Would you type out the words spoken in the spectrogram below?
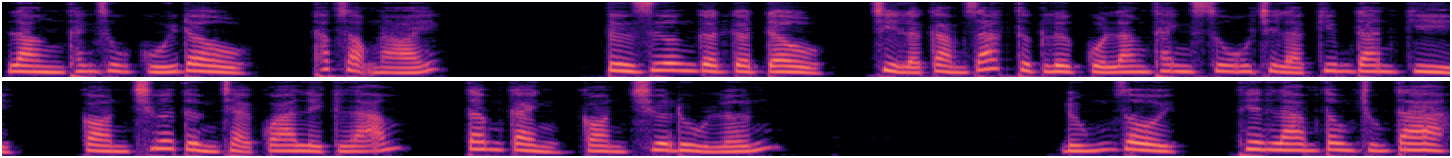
Lăng Thanh Du cúi đầu, thấp giọng nói. Từ Dương gật gật đầu, chỉ là cảm giác thực lực của Lăng Thanh Du chỉ là kim đan kỳ, còn chưa từng trải qua lịch lãm, tâm cảnh còn chưa đủ lớn. Đúng rồi, Thiên Lam Tông chúng ta,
